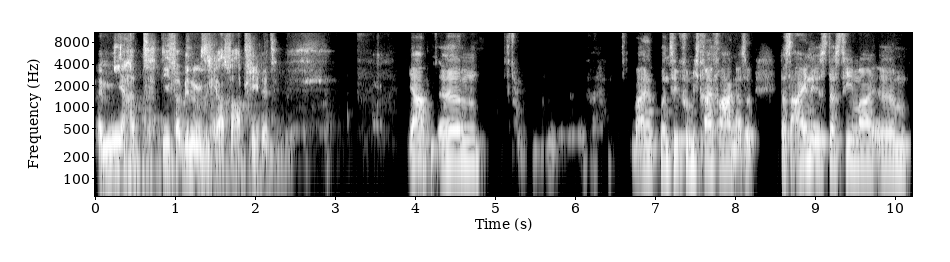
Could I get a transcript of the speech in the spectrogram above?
Bei mir hat die Verbindung sich gerade verabschiedet. Ja, ähm, war im Prinzip für mich drei Fragen. Also das eine ist das Thema, ähm,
